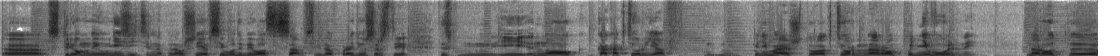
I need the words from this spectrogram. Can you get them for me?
э, стрёмно и унизительно, потому что я всего добивался сам всегда в продюсерстве. И, но как актер я ну, понимаю, что актер народ подневольный. Народ, э,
